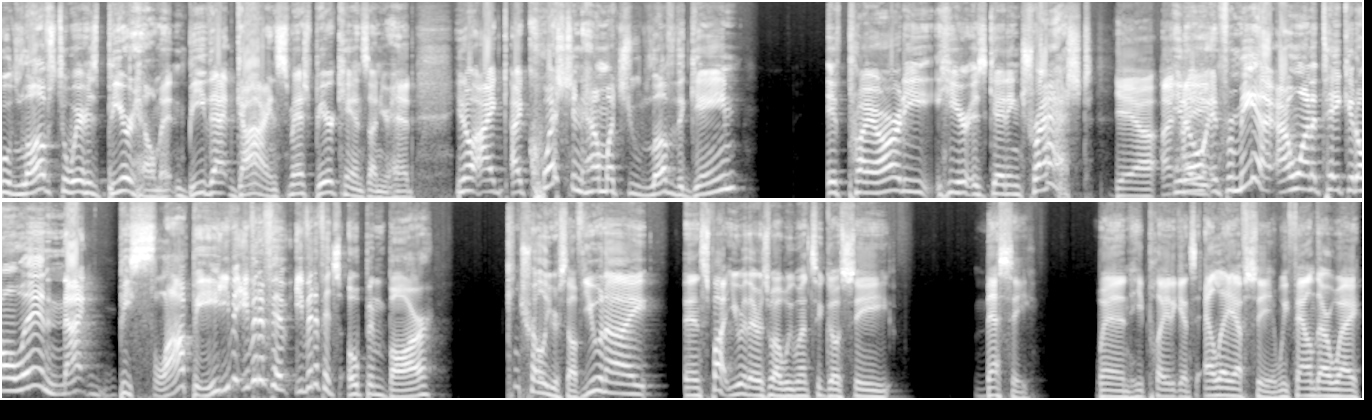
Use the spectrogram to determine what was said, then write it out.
who loves to wear his beer helmet and be that guy and smash beer cans on your head, you know, I, I question how much you love the game if priority here is getting trashed. Yeah, I, You know, I- and for me, I, I want to take it all in and not be sloppy. even even if it, even if it's open bar, control yourself. You and I and Spot, you were there as well. We went to go see Messi when he played against LAFC, and we found our way.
